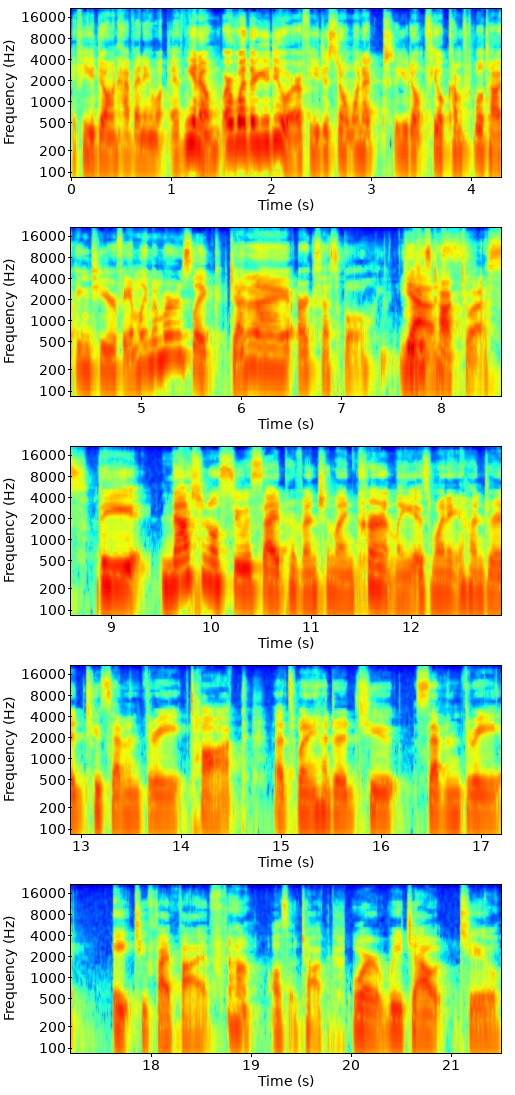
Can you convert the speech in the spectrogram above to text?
if you don't have anyone, if you know, or whether you do, or if you just don't want to, you don't feel comfortable talking to your family members, like Jen and I are accessible. Please Yes. talk to us. The National Suicide Prevention Line currently is 1 800 273 TALK. That's 1 800 273 8255. Uh-huh. Also, talk. Or reach out to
